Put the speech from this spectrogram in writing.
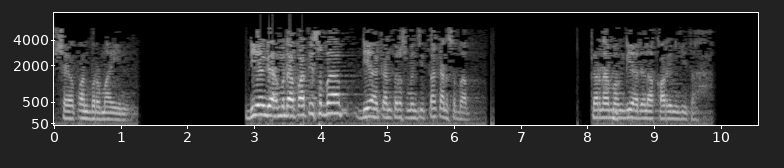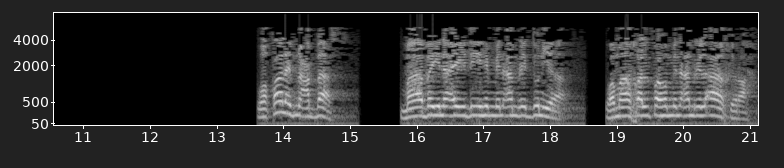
syaitan bermain. Dia nggak mendapati sebab, dia akan terus menciptakan sebab. Karena memang dia adalah karin kita. Wa qala Ibn Abbas, "Ma baina aydihim min amri dunya wa ma khalfahum min amri al-akhirah."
